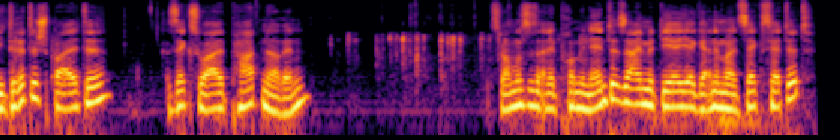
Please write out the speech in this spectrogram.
Die dritte Spalte Sexualpartnerin. Zwar muss es eine Prominente sein, mit der ihr gerne mal Sex hättet.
